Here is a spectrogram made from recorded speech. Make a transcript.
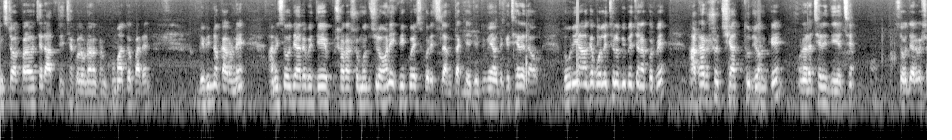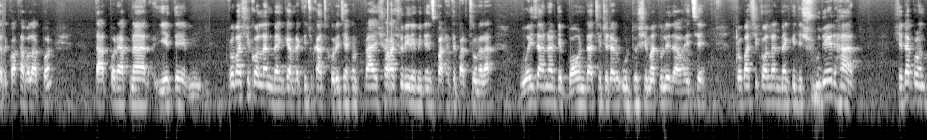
ইনস্টল করা হয়েছে। রাত্রি ইচ্ছা করলে ওনারা ওখানে ঘুমাতেও পারেন। বিভিন্ন কারণে। আমি সৌদি আরবে যে স্বরাষ্ট্রমন্ত্রী ছিল অনেক রিকোয়েস্ট করেছিলাম তাকে যে তুমি আমাদেরকে ছেড়ে দাও। তো উনি আমাকে বলেছিল বিবেচনা করবে। আঠারোশো ছিয়াত্তর জনকে ওনারা ছেড়ে দিয়েছে সৌদি আরবের সাথে কথা বলার পর। তারপরে আপনার ইয়েতে প্রবাসী কল্যাণ ব্যাংকে আমরা কিছু কাজ করেছি। এখন প্রায় সরাসরি রেমিটেন্স পাঠাতে পারছে ওনারা। ওয়েজ আর্নার যে বন্ড আছে, সেটার ঊর্ধ্বসীমা তুলে দেওয়া হয়েছে। প্রবাসী কল্যাণ ব্যাংকে যে সুদের হার, সেটা পর্যন্ত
